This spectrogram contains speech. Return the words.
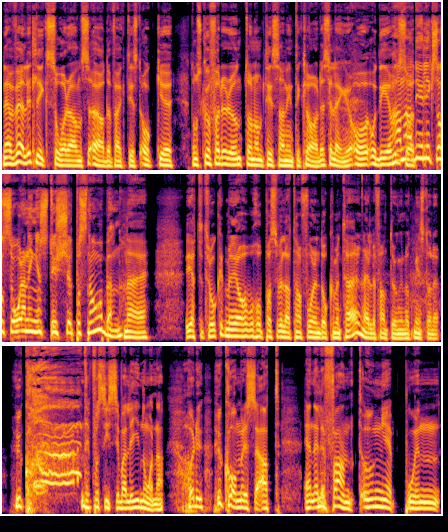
Nej, väldigt lik Sorans öde faktiskt. Och eh, de skuffade runt honom tills han inte klarade sig längre. Och, och det är Han hade att, ju liksom Soran ingen styrsel på snabeln. Nej, jättetråkigt men jag hoppas väl att han får en dokumentär den här elefantungen åtminstone. Hur. Det får Cissi Wallin ordna. Hör du, hur kommer det sig att en elefantunge på en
